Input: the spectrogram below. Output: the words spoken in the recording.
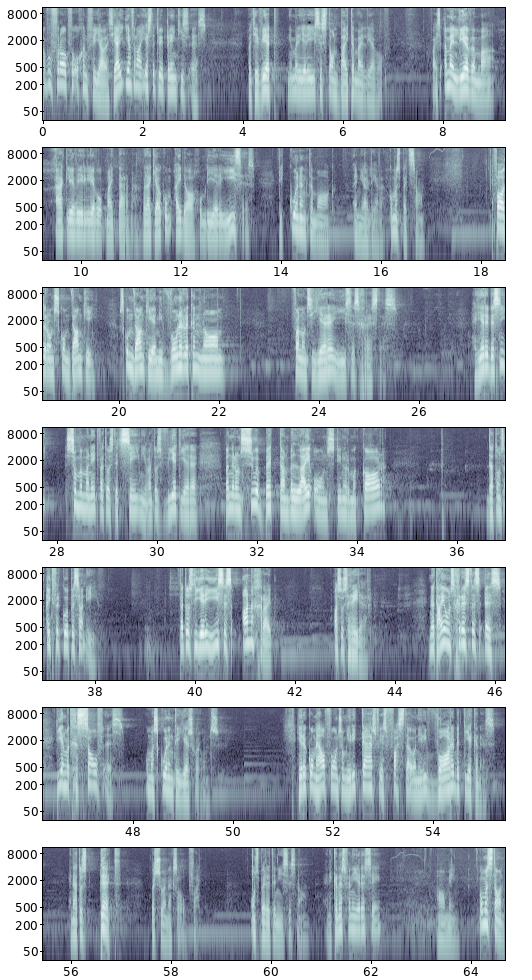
Ek wil vra ek vanoggend vir jou, as jy een van daai eerste twee prentjies is wat jy weet, nee maar die Here Jesus staan buite my lewe of hy's in my lewe maar ek lewe hierdie lewe op my terme. Wil ek jou kom uitdaag om die Here Jesus die koning te maak in jou lewe. Kom ons bid saam. Vader, ons kom dankie Ons kom dankie in die wonderlike naam van ons Here Jesus Christus. Here, dis nie sommer maar net wat ons dit sê nie, want ons weet Here, wanneer ons so bid, dan bely ons teenoor mekaar dat ons uitverkoop is aan U. Dat ons die Here Jesus aangryp as ons redder. En dat hy ons Christus is, die een wat gesalf is om as koning te heers oor ons. Here kom help vir ons om hierdie Kersfees vas te hou aan hierdie ware betekenis en dat ons dit persoonlik sal opvat. Ons bid dit in Jesus naam. En die kinders van die Here sê: Amen. Kom ons staan.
